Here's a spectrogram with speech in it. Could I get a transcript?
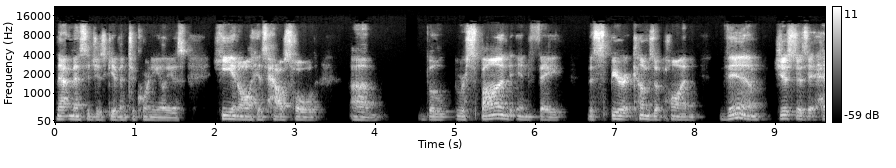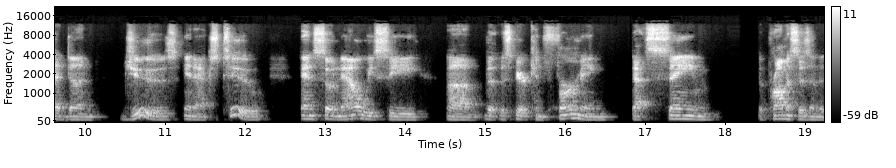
that message is given to cornelius. He and all his household um, be, respond in faith the spirit comes upon them just as it had done jews in acts 2 and so now we see um, the, the Spirit confirming that same the promises and the,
